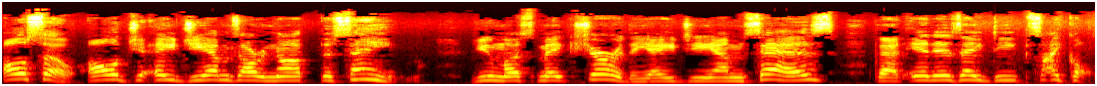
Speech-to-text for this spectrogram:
also, all AGMs are not the same. You must make sure the AGM says that it is a deep cycle.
